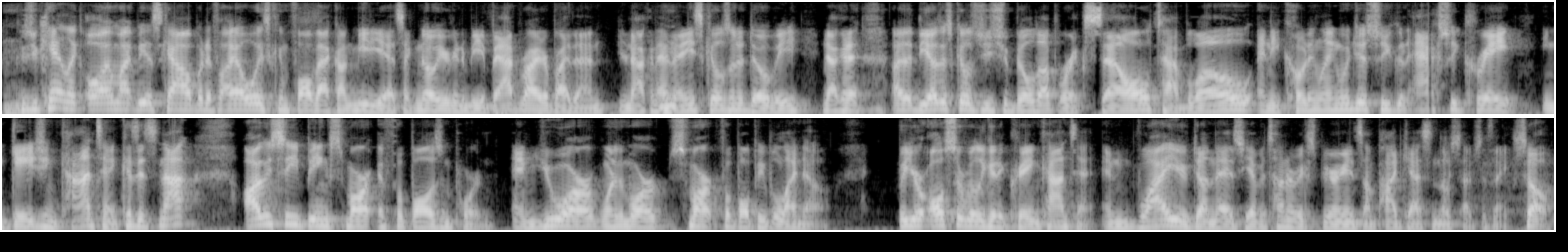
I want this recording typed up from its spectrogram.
Because you can't like oh I might be a scout but if I always can fall back on media it's like no you're going to be a bad writer by then. You're not going to have any skills in Adobe. You're not going to uh, the other skills you should build up are Excel Tableau any coding languages so you can actually create engaging content. Because it's not obviously being smart at football is important and you are one of the more smart football people I know. But you're also really good at creating content and why you've done that is you have a ton of experience on podcasts and those types of things. So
